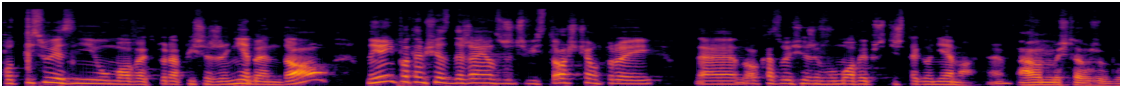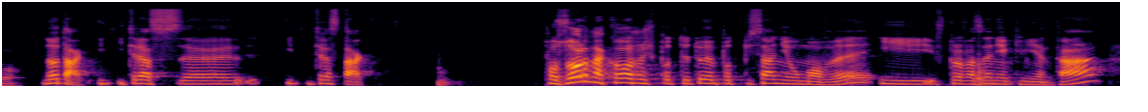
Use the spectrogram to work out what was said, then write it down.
podpisuje z nimi umowę, która pisze, że nie będą, no i oni potem się zderzają z rzeczywistością, której no, okazuje się, że w umowie przecież tego nie ma. Nie? A on myślał, że było. No tak, i, i teraz, i, i teraz tak, pozorna korzyść pod tytułem podpisanie umowy i wprowadzenie klienta e,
